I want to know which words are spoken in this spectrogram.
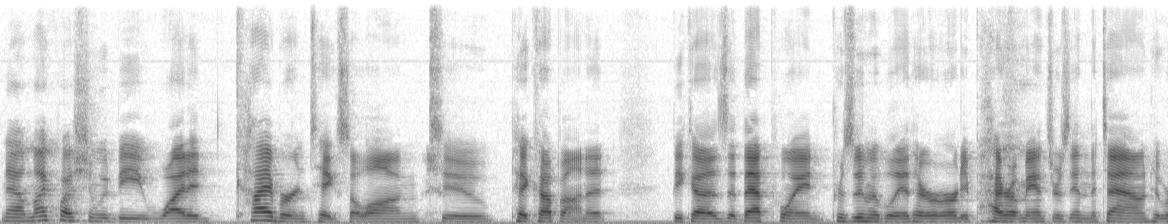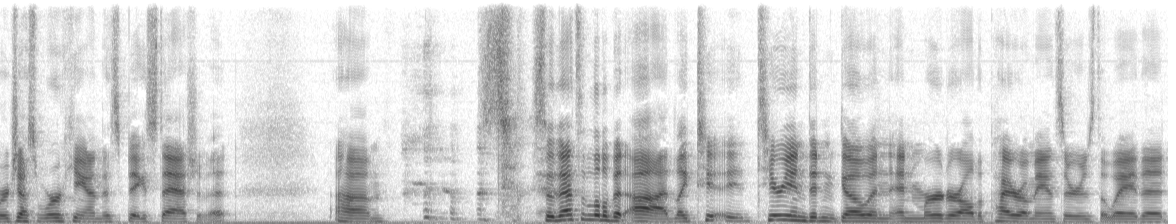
Now, my question would be, why did Qyburn take so long to pick up on it? Because at that point, presumably, there were already pyromancers in the town who were just working on this big stash of it. Um, so that's a little bit odd. Like Ty- Tyrion didn't go and, and murder all the pyromancers the way that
